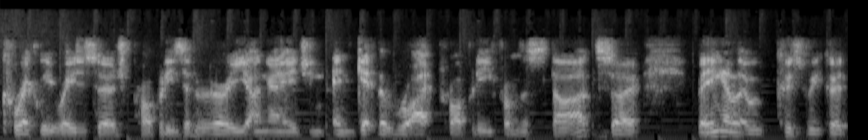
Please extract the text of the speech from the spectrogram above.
correctly research properties at a very young age and, and get the right property from the start. So, being able because we could,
